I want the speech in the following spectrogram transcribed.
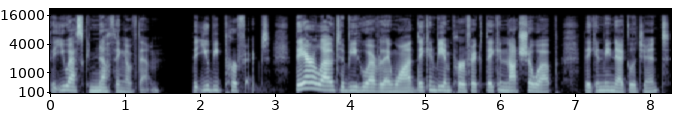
that you ask nothing of them, that you be perfect. They are allowed to be whoever they want. They can be imperfect. They can not show up. They can be negligent.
